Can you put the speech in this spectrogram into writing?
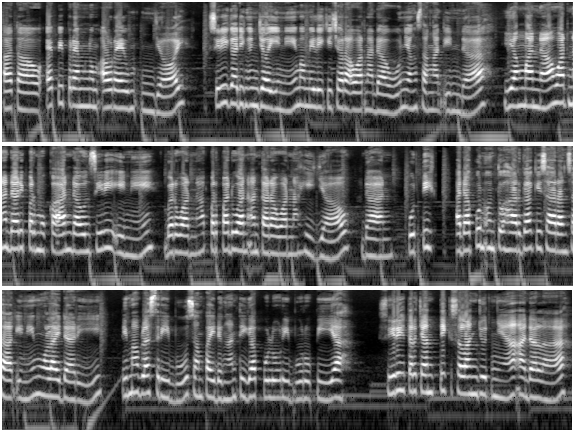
atau Epipremnum aureum enjoy. Sirih gading enjoy ini memiliki corak warna daun yang sangat indah, yang mana warna dari permukaan daun sirih ini berwarna perpaduan antara warna hijau dan putih. Adapun untuk harga kisaran saat ini mulai dari 15.000 sampai dengan 30.000 rupiah. Sirih tercantik selanjutnya adalah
